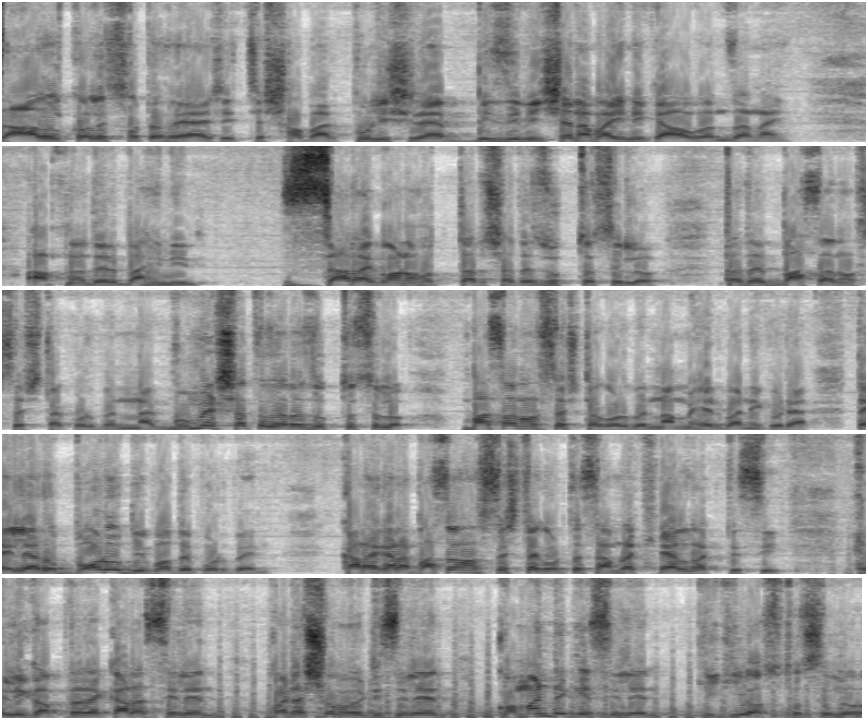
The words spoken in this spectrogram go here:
জাল কলে ছোট হয়ে আসছে সবার। পুলিশ, র্যাব, বিজিবি, সেনাবাহিনীকে আহ্বান জানাই। আপনাদের বাহিনীর যারা গণহত্যার সাথে যুক্ত ছিল, তাদের বাঁচানোর চেষ্টা করবেন না। গুমের সাথে যারা যুক্ত ছিল, বাঁচানোর চেষ্টা করবেন না মেহরবানি করে। তাইলে আরও বড় বিপদে পড়বেন। কারা কারা বাঁচানোর চেষ্টা করতেছে, আমরা খেয়াল রাখতেছি। হেলিকপ্টারে কারা ছিলেন, কয়টার সময় উঠেছিলেন, কমান্ডে কে ছিলেন, কি কি অস্ত্র ছিল,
